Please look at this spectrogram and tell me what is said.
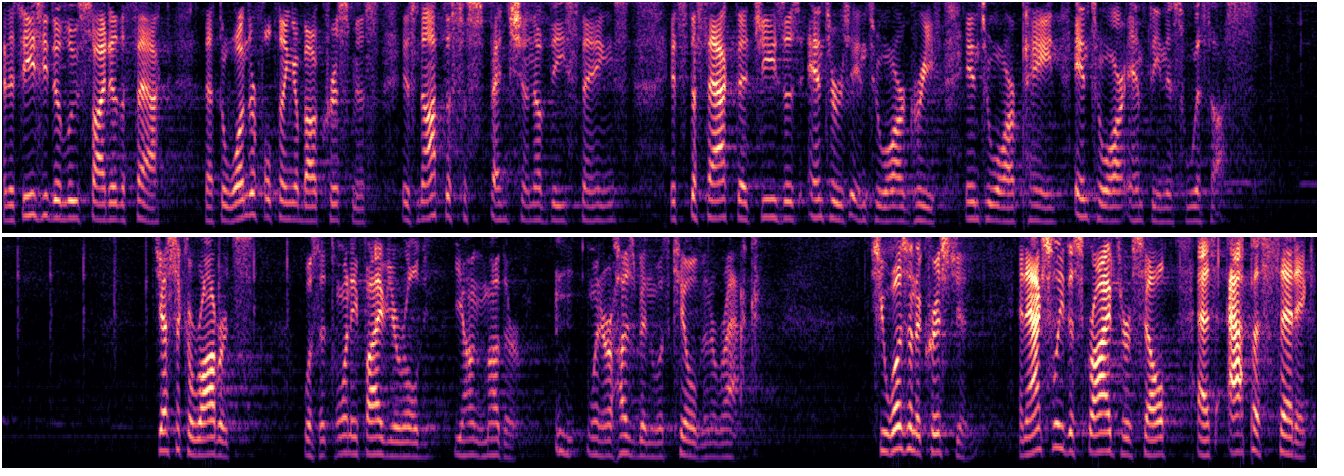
And it's easy to lose sight of the fact that the wonderful thing about Christmas is not the suspension of these things, it's the fact that Jesus enters into our grief, into our pain, into our emptiness with us. Jessica Roberts was a 25 year old young mother when her husband was killed in Iraq. She wasn't a Christian and actually described herself as apathetic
